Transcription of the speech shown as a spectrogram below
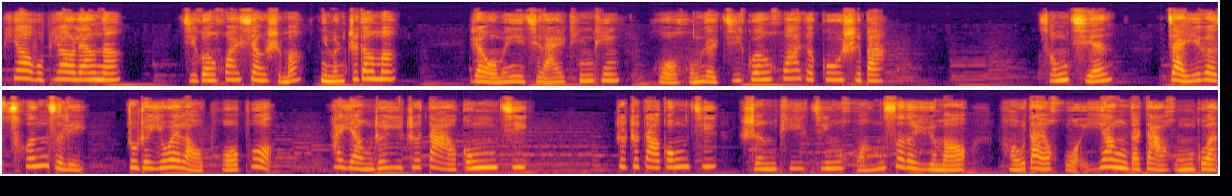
漂不漂亮呢？鸡冠花像什么？你们知道吗？让我们一起来听听火红的鸡冠花的故事吧。从前，在一个村子里，住着一位老婆婆，她养着一只大公鸡。这只大公鸡身披金黄色的羽毛，头戴火一样的大红冠，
